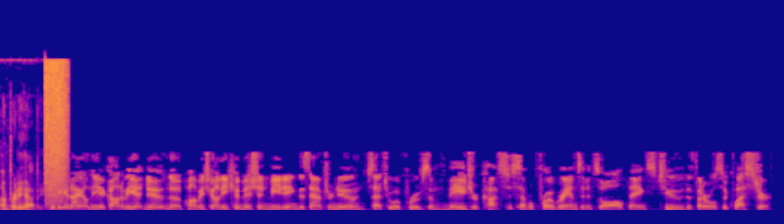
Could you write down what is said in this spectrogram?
I'm pretty happy. Keeping an eye on the economy at noon, the Palm Beach County Commission meeting this afternoon set to approve some major cuts to several programs, and it's all thanks to the federal sequester.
